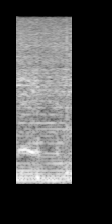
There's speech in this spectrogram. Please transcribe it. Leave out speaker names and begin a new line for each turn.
Speaker 1: Yeah.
